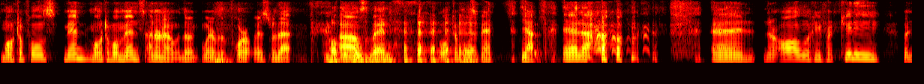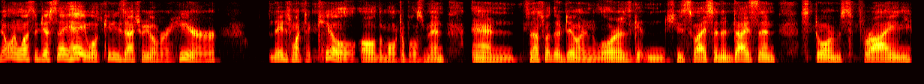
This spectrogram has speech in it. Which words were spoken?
multiples men, multiple men. I don't know the whatever the plural is for that. Multiples men. Multiples men. Yeah, and um, and they're all looking for Kitty, but no one wants to just say, "Hey, well, Kitty's actually over here." They just want to kill all the multiples men, and so that's what they're doing. And Laura's getting, she's slicing and dicing. Storm's frying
